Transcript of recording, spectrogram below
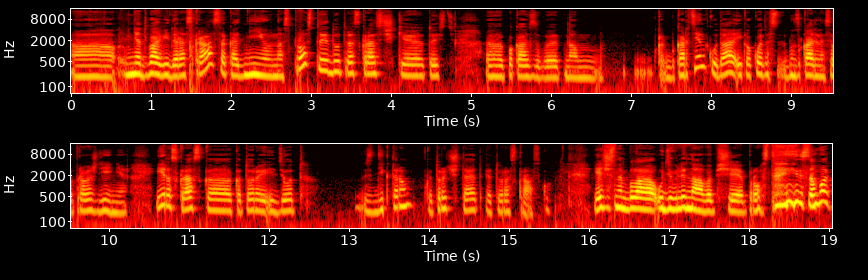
Uh, у меня два вида раскрасок. Одни у нас просто идут раскрасочки, то есть uh, показывают нам как бы картинку, да, и какое-то музыкальное сопровождение. И раскраска, которая идет с диктором, который читает эту раскраску. Я, честно, была удивлена вообще просто. И сама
